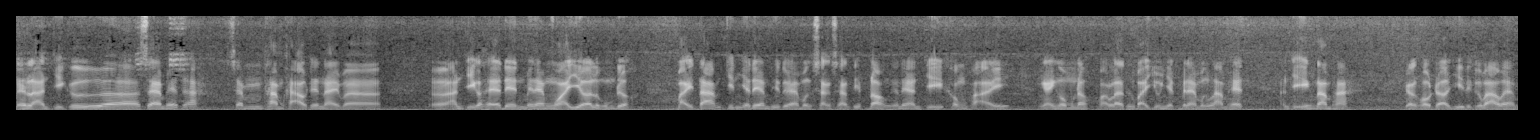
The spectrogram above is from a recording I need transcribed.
Nên là anh chị cứ ờ, xem hết ra xem tham khảo trên này và ờ, anh chị có thể đến bên em ngoài giờ luôn cũng được. 7, 8, 9 giờ đêm thì tụi em vẫn sẵn sàng tiếp đón cho nên anh chị không phải ngại ngùng đâu. Hoặc là thứ bảy chủ nhật bên em vẫn làm hết. Anh chị yên tâm ha. Cần hỗ trợ gì thì cứ báo em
